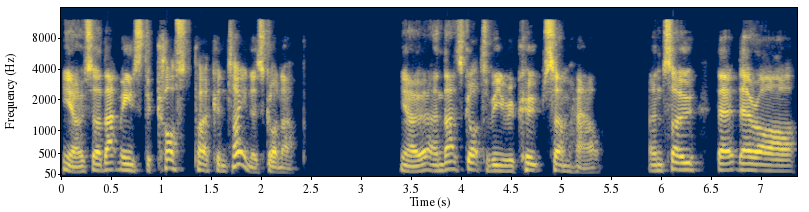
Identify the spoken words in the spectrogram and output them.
You know, so that means the cost per container's gone up. You know, and that's got to be recouped somehow. And so there, there are,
